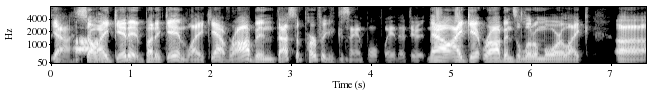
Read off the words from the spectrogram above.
yeah um, so i get it but again like yeah robin that's the perfect example of way to do it now i get robin's a little more like uh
